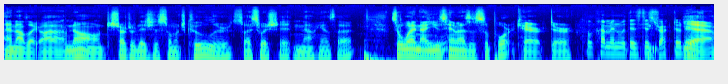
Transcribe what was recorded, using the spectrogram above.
And I was like, oh, no, Destructo Disc is so much cooler. So I switched it, and now he has that. So when I use him as a support character, He'll come in with his destructo. disc. yeah,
